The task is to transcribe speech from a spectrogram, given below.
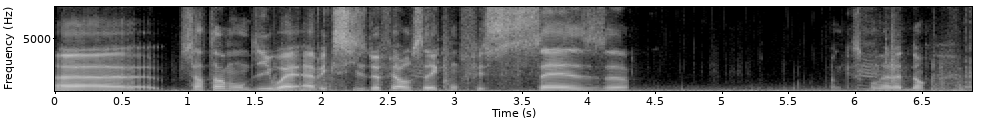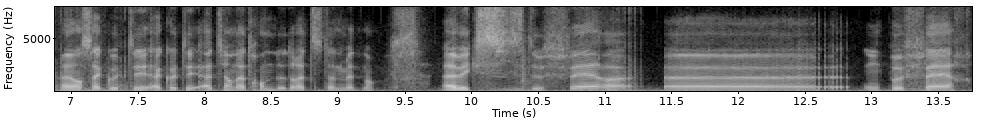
Euh, certains m'ont dit, ouais, avec 6 de fer, vous savez qu'on fait 16. Attends, Qu'est-ce qu'on a là-dedans? Ah non, c'est à côté, à côté. Ah tiens, on a 32 de redstone maintenant. Avec 6 de fer, euh, on peut faire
